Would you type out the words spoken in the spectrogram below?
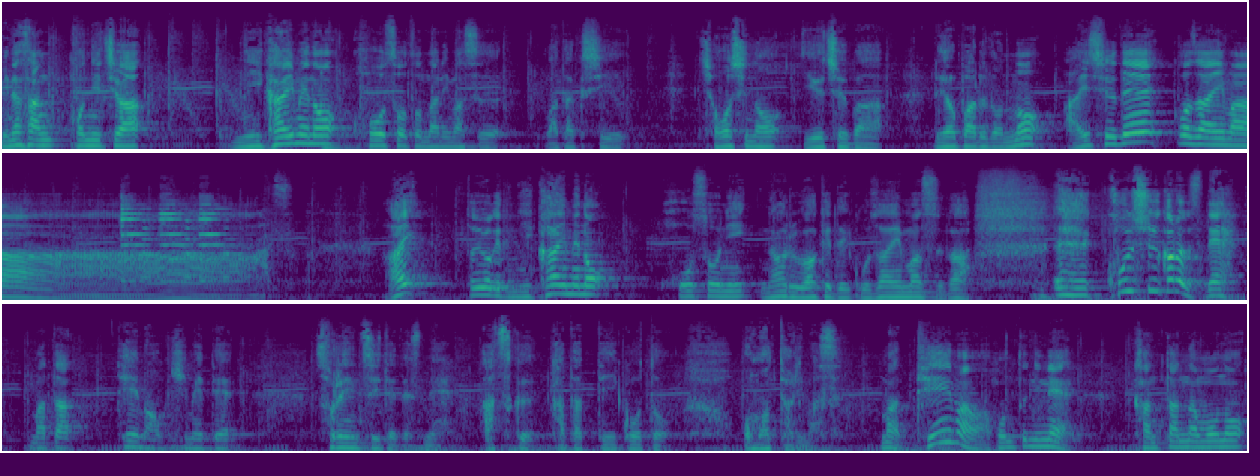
皆さんこんにちは2回目の放送となります私調子の YouTuber レオパルドンの哀愁でございますはいというわけで2回目の放送になるわけでございますが、えー今週からですねまたテーマを決めてそれについてですね熱く語っていこうと思っております。まあテーマは本当にね簡単なもの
